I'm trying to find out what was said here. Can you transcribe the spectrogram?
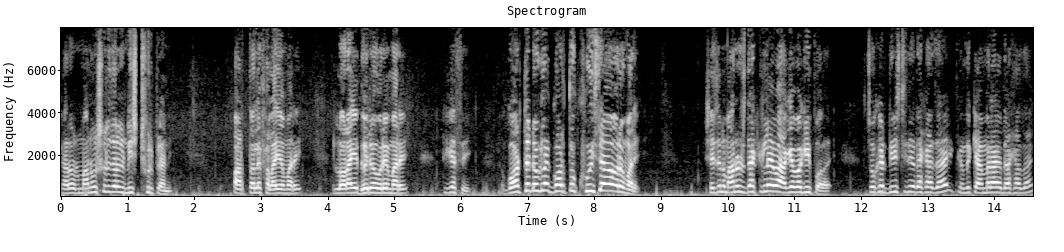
কারণ মানুষ হলে যেন নিষ্ঠুর প্রাণী। পারতালে ফেলাইয়ে মারে, লড়াইয়ে ধরে ওরে মারে। ঠিক আছে? গর্তে ঢুকলে গর্ত খুঁইসা ওরে মারে সেই জন্য মানুষ দেখলে ও আগে আগেই পড়ায় চোখের দৃষ্টিতে দেখা যায়, কিন্তু ক্যামেরায় দেখা যায়,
